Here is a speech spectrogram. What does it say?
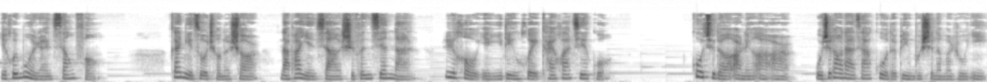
也会蓦然相逢。该你做成的事儿，哪怕眼下十分艰难，日后也一定会开花结果。过去的二零二二，我知道大家过得并不是那么如意。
